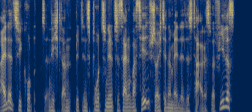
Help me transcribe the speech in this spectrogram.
meine Zielgruppe letztendlich dann mit ins Boot zu nehmen, zu sagen, was hilft euch denn am Ende des Tages? Weil vieles,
